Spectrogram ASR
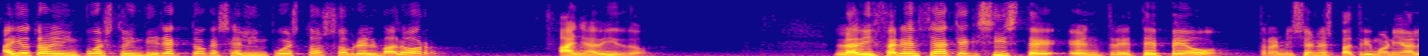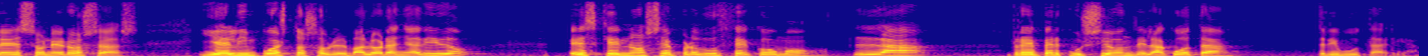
Hay otro impuesto indirecto que es el impuesto sobre el valor añadido. La diferencia que existe entre TPO, transmisiones patrimoniales onerosas, y el impuesto sobre el valor añadido es que no se produce como la repercusión de la cuota tributaria.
